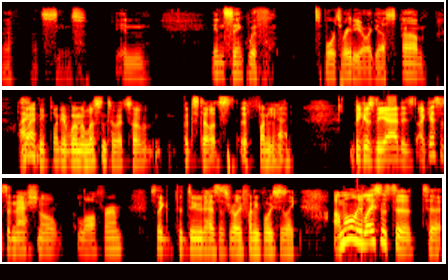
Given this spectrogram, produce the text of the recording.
That seems in in sync with sports radio, I guess. Um, I, I think plenty of women listen to it, so but still, it's a funny ad because the ad is I guess it's a national law firm. So the, the dude has this really funny voice. He's like, "I'm only licensed to to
